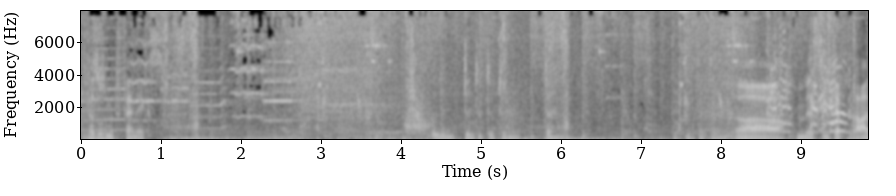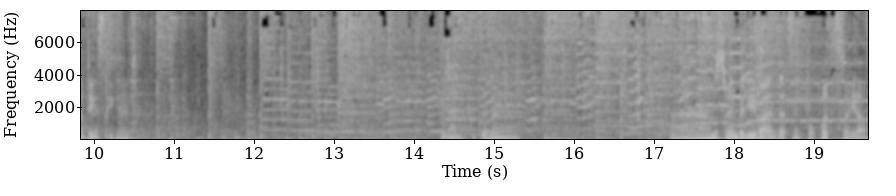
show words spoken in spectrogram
Ich versuch's mit Phoenix. Ah, Mist, ich hab gerade Dings gekillt. Ah, müssen wir den Beleber einsetzen, ich Britzel wieder.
